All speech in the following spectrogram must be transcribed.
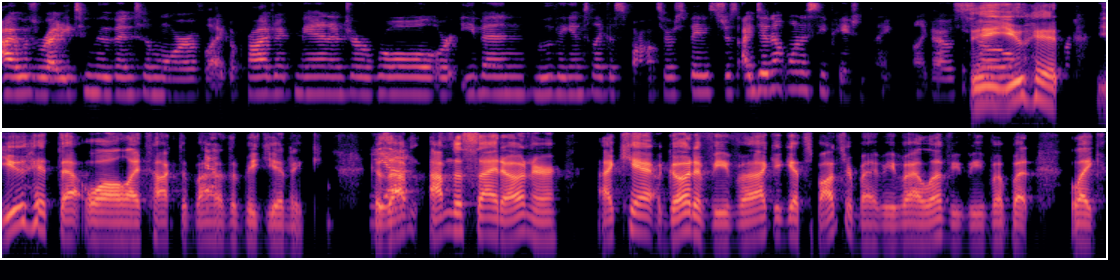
I was ready to move into more of like a project manager role or even moving into like a sponsor space. Just I didn't want to see patients anymore. Like I was See, so you hit you hit that wall I talked about Yeah. at the beginning. Because yeah, I'm I'm the site owner. I can't go to Veeva. I could get sponsored by Veeva. I love you, Veeva, but like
